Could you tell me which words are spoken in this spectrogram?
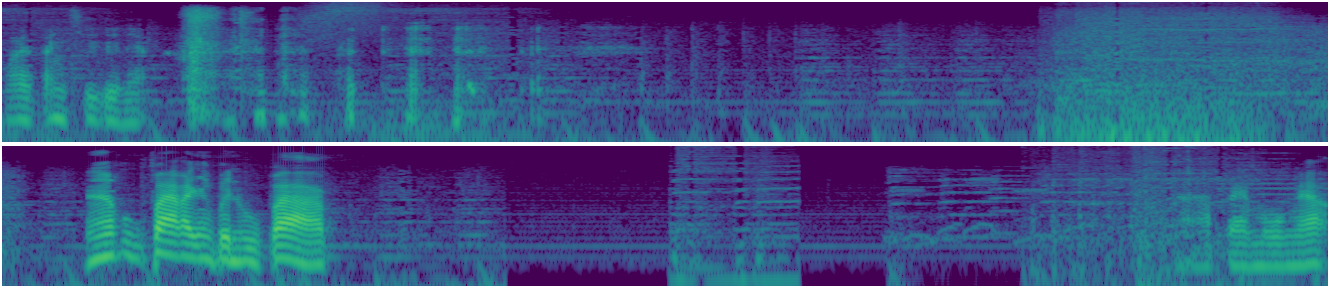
ไว้ตั้งชื่อเนี่ยนะฮูป้าก็ยังเป็นฮูป้าครับอ่าแปดโมงแล้ว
